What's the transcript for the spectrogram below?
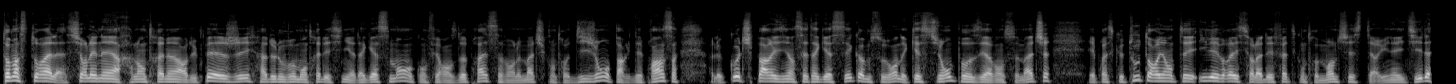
Thomas Torel, sur les nerfs, l'entraîneur du PSG, a de nouveau montré des signes d'agacement en conférence de presse avant le match contre Dijon au Parc des Princes. Le coach parisien s'est agacé, comme souvent, des questions posées avant ce match et presque tout orienté, il est vrai, sur la défaite contre Manchester United.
